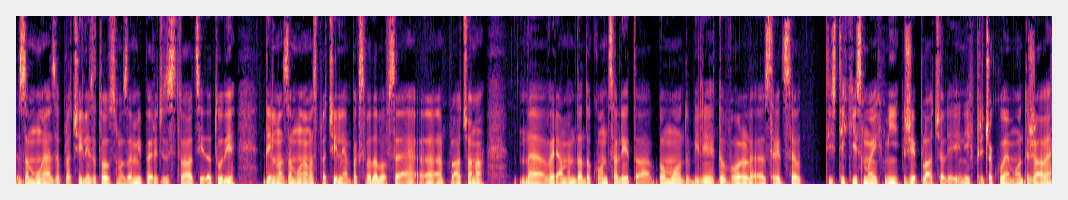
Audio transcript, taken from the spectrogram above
zamuja za plačili, zato smo zdaj mi prvič v situaciji, da tudi delno zamujamo s plačili, ampak seveda bo vse uh, plačano. Uh, verjamem, da do konca leta bomo dobili dovolj uh, sredstev tistih, ki smo jih mi že plačali in jih pričakujemo od države.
